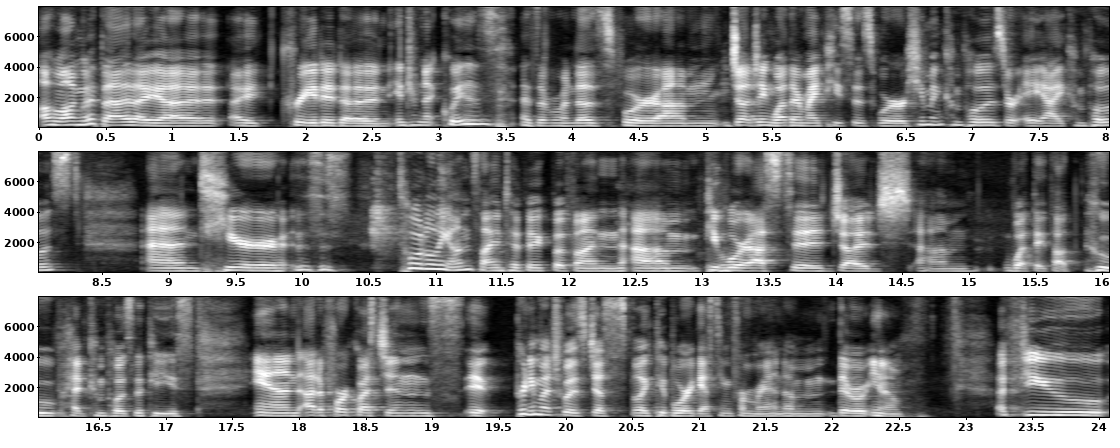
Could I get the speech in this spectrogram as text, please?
along with that, I, uh, I created an internet quiz, as everyone does, for um, judging whether my pieces were human composed or AI composed. And here, this is totally unscientific but fun. Um, people were asked to judge um, what they thought, who had composed the piece. And out of four questions, it pretty much was just like people were guessing from random. There were, you know, a few,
